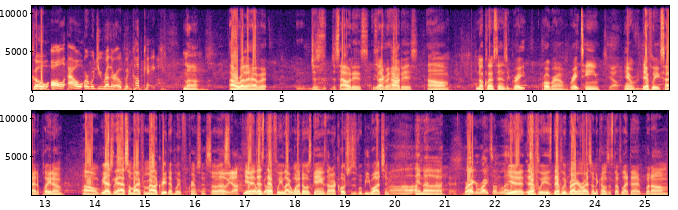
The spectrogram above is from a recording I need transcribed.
go all out, or would you rather open cupcake? Nah, I would rather have it just just how it is, Yeah. exactly how it is. Um, you know, Clemson is a great program, great team, Yeah. and we're definitely excited to play them. Um, we actually have somebody from Mallard Creek that played for Clemson, so Oh, that's- yeah? yeah, There that's definitely like one of those games that our coaches will be watching. Uh-huh. And uh, bragging rights on the line. yeah, definitely, it's definitely bragging rights when it comes to stuff like that. But um,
